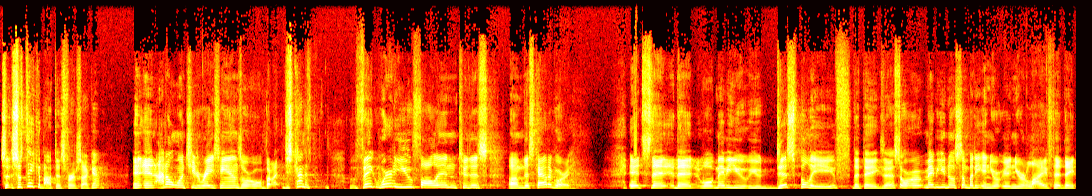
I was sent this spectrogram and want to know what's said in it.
So, so think about this for a second. And, and I don't want you to raise hands, or, or, but just kind of think where do you fall into this, um, this category? It's that, that well, maybe you, you disbelieve that they exist, or maybe you know somebody in your, in your life that they,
